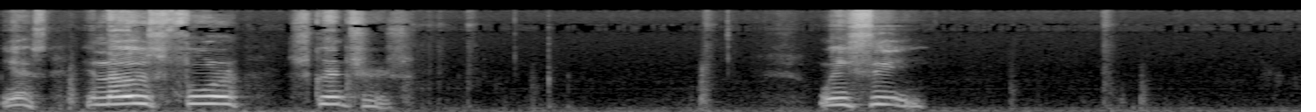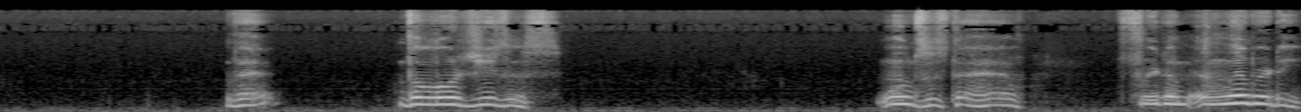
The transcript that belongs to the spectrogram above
yes, in those four scriptures, we see that the Lord Jesus wants us to have freedom and liberty.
